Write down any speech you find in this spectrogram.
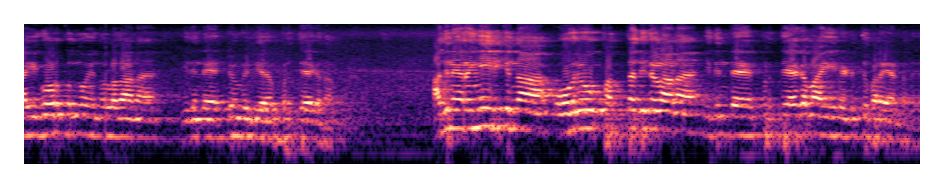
കൈകോർക്കുന്നു എന്നുള്ളതാണ് ഇതിന്റെ ഏറ്റവും വലിയ പ്രത്യേകത. അതിനിറങ്ങിയിരിക്കുന്ന ഓരോ പദ്ധതികളാണ് ഇതിന്റെ പ്രത്യേകമായി എടുത്തു പറയേണ്ടത്.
